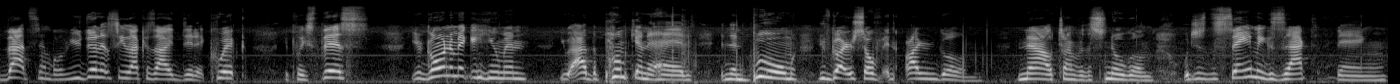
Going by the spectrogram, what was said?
That simple. If you didn't see that, because I did it quick, you place this. You're going to make a human. You add the pumpkin head, and then boom, you've got yourself an iron golem. Now, time for the snow golem, which is the same exact thing,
